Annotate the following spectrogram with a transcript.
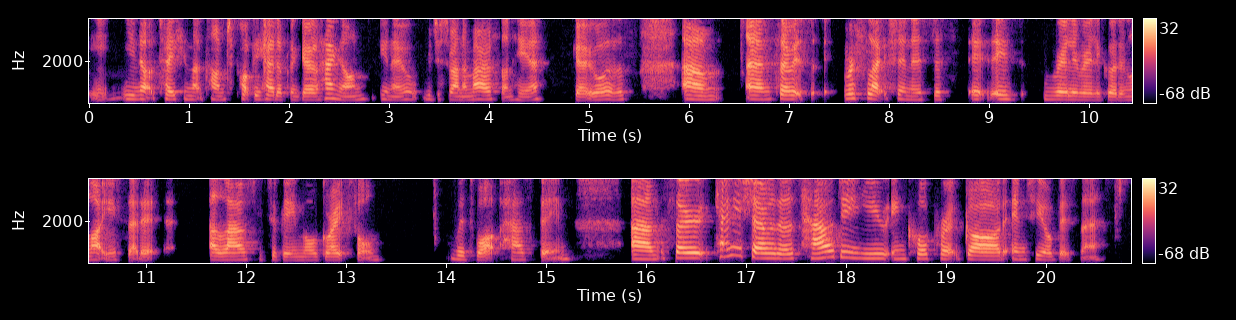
you're not taking that time to pop your head up and go, hang on, you know, we just ran a marathon here, go us. Um, and so it's reflection is just, it is really, really good. And like you said, it allows you to be more grateful with what has been. Um, so, can you share with us how do you incorporate God into your business?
